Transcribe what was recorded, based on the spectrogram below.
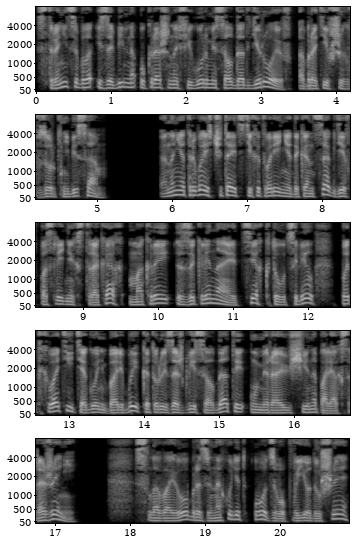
Страница была изобильно украшена фигурами солдат-героев, обративших взор к небесам. Она, не отрываясь, читает стихотворение до конца, где в последних строках Макрей заклинает тех, кто уцелел, подхватить огонь борьбы, который зажгли солдаты, умирающие на полях сражений. Слова и образы находят отзвук в ее душе,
